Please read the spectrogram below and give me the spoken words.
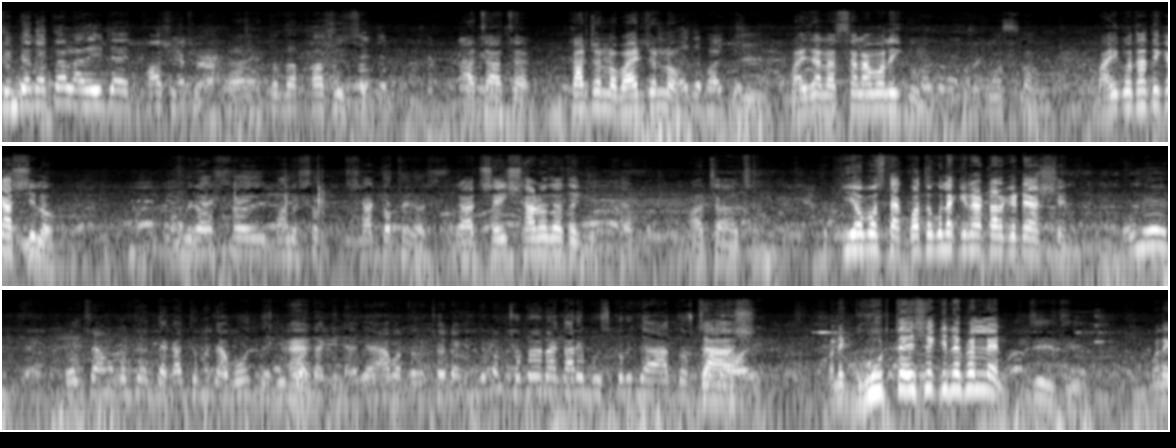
তিনটা দাতাল আর এইটা ফার্স্ট হচ্ছে একটা দাঁত ফাঁস হয়েছে। আচ্ছা আচ্ছা। কার জন্য? ভাইয়ের জন্য। ভাইজান আসসালামু আলাইকুম। ওয়ালাইকুম আসসালাম। ভাই কোথা থেকে আসছিল? আমি রাজশাহী মানেশ্বর সারদা থেকে আসছি। রাজশাহী সারদা থেকে? আচ্ছা আচ্ছা। তো কি অবস্থা? কতগুলা কেনা টার্গেটে আসছেন? উনি বলছে আমাকে যে দেখার জন্য যাব দেখি হ্যাঁ। কয়টা কিনা যায়। আবার তো ছয়টা কিনছে মানে ছোট একটা গাড়ি বুঝ করে যে আর দশটা আসে। মানে ঘুরতে এসে কিনে ফেললেন? জি জি। মানে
